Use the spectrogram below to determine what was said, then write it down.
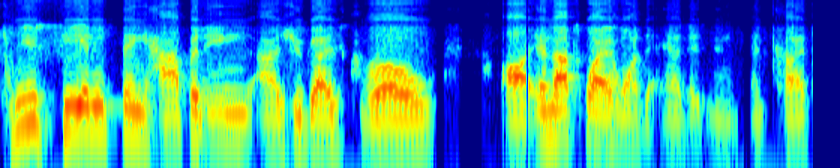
Can you see anything happening as you guys grow? Uh, and that's why I wanted to edit and, and cut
